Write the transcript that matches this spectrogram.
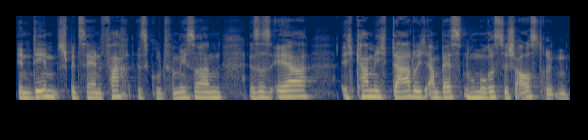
in dem speziellen Fach ist gut für mich, sondern es ist eher, ich kann mich dadurch am besten humoristisch ausdrücken.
